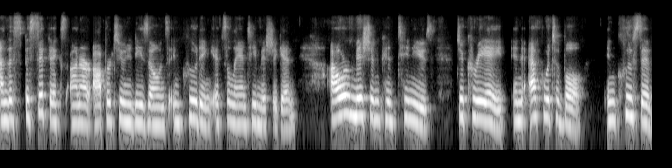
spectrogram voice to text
and the specifics on our opportunity zones, including Ypsilanti, Michigan. Our mission continues to create an equitable, inclusive,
